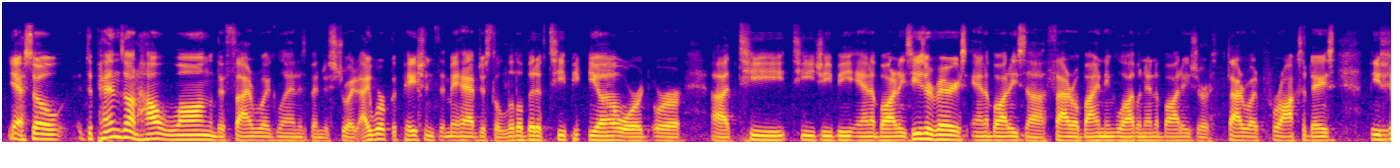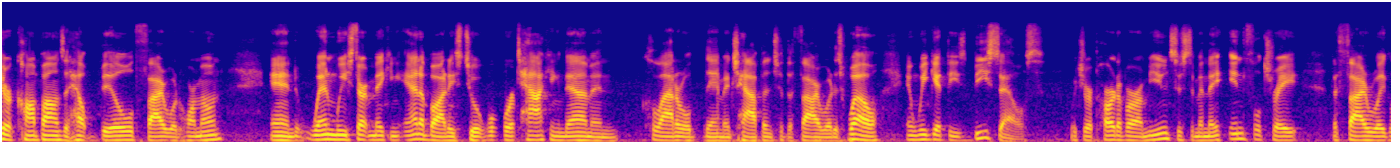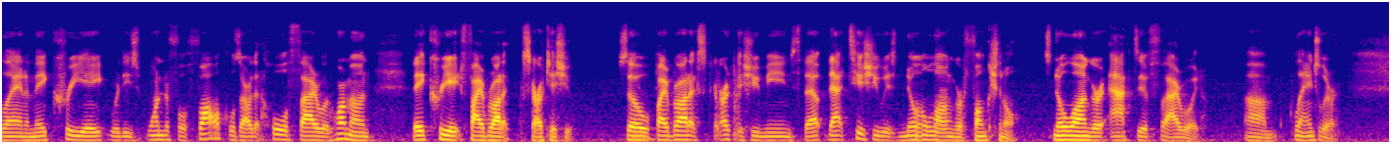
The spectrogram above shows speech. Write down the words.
Yeah, so it depends on how long the thyroid gland has been destroyed. I work with patients that may have just a little bit of TPO or, or uh, T, TGB antibodies. These are various antibodies, uh, thyroid binding globulin antibodies or thyroid peroxidase. These are compounds that help build thyroid hormone. And when we start making antibodies to it, we're attacking them and collateral damage happens to the thyroid as well. And we get these B cells, which are part of our immune system, and they infiltrate the thyroid gland and they create where these wonderful follicles are that hold thyroid hormone, they create fibrotic scar tissue. So fibrotic scar tissue means that that tissue is no longer functional. It's no longer active thyroid um, glandular.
